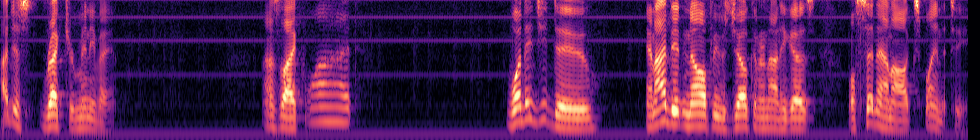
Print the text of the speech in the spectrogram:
I just wrecked your minivan. I was like, What? What did you do? And I didn't know if he was joking or not. He goes, Well, sit down, I'll explain it to you.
